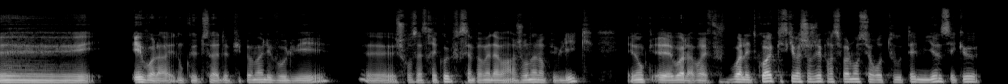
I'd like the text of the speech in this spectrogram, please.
Euh, et voilà. Et donc, ça a depuis pas mal évolué. Euh, je trouve ça très cool parce que ça me permet d'avoir un journal en public. Et donc euh, voilà, bref, vous parler de quoi Qu'est-ce qui va changer principalement sur Auto 10 Million C'est que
